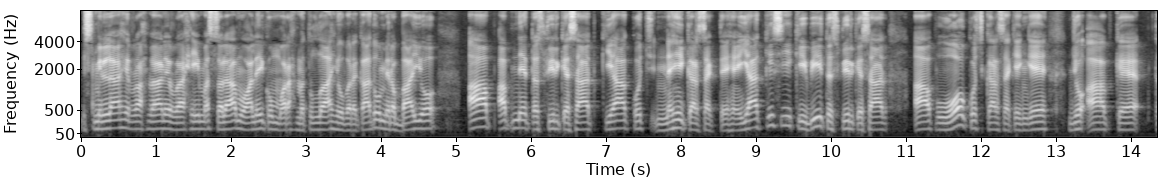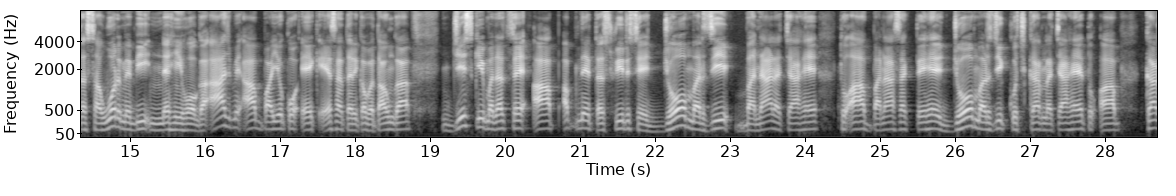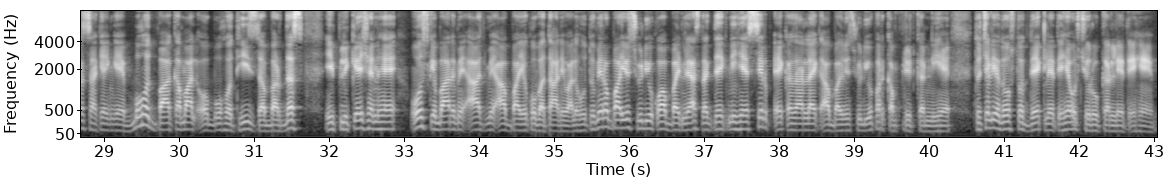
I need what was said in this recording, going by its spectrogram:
बसमीम अल्लाम वरहमल वबरक मेरा भाइयों, आप अपने तस्वीर के साथ क्या कुछ नहीं कर सकते हैं? या किसी की भी तस्वीर के साथ आप वो कुछ कर सकेंगे जो आपके तस्वुर में भी नहीं होगा। आज मैं आप भाइयों को एक ऐसा तरीका बताऊँगा, जिसकी मदद से आप अपने तस्वीर से जो मर्ज़ी बनाना चाहें तो आप बना सकते हैं। जो मर्ज़ी कुछ करना चाहें तो आप कर सकेंगे। बहुत बाकमाल और बहुत ही ज़बरदस्त एप्लीकेशन है। उसके बारे में आज मैं आप भाइयों को बताने वाला हूँ। तो मेरा भाई इस वीडियो को आप भाई निराश तक देखनी है। सिर्फ़ एक हज़ार लाइक आप भाई इस वीडियो पर कंप्लीट करनी है। तो चलिए दोस्तों, देख लेते हैं और शुरू कर लेते हैं।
